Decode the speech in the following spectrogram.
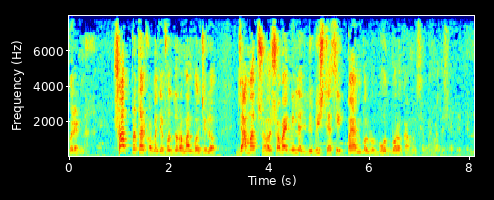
করেন না। সব প্রচার করবেন যে ফজলুর রহমান বলছিল, জামাত সহ সবাই মিললে যদি বিশটা সিট পায়, আমি বলব বহুত বড় কাম হয়েছে বাংলাদেশের জন্য।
